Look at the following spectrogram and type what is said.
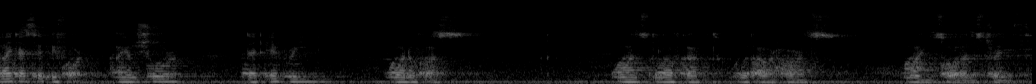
Like I said before, I am sure that every one of us wants to love God with our hearts, mind, soul, and strength.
